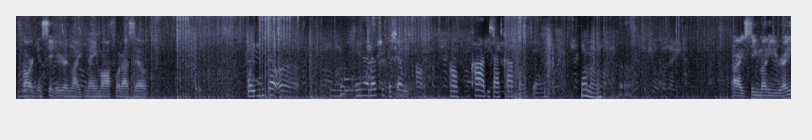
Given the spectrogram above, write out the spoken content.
It's hard to sit here and like name off what I sell. Wait, do you sell, uh. There's nothing else you can sell um, um, COD besides COD points and ammo. Alright, see money, you ready?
